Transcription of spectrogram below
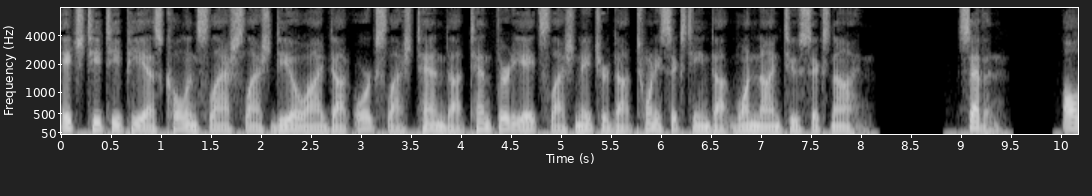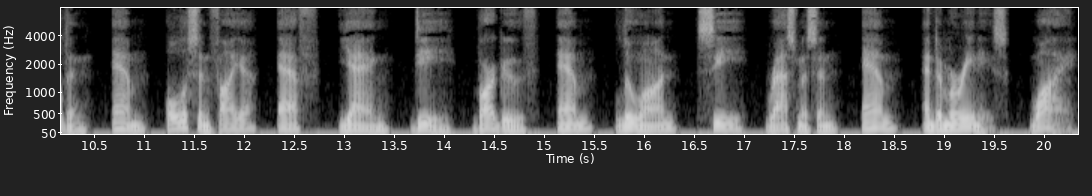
https colon slash slash doi.org slash 10.1038 slash nature.2016.19269 7. Alden, M., Olofsson Falla, F., Yang, D., Barghouth, M., Luan, C., Rasmussen, M., and de Y.,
